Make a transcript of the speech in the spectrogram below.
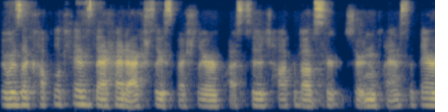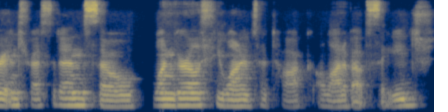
there was a couple kids that had actually especially requested to talk about cer- certain plants that they were interested in. So one girl, she wanted to talk a lot about sage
